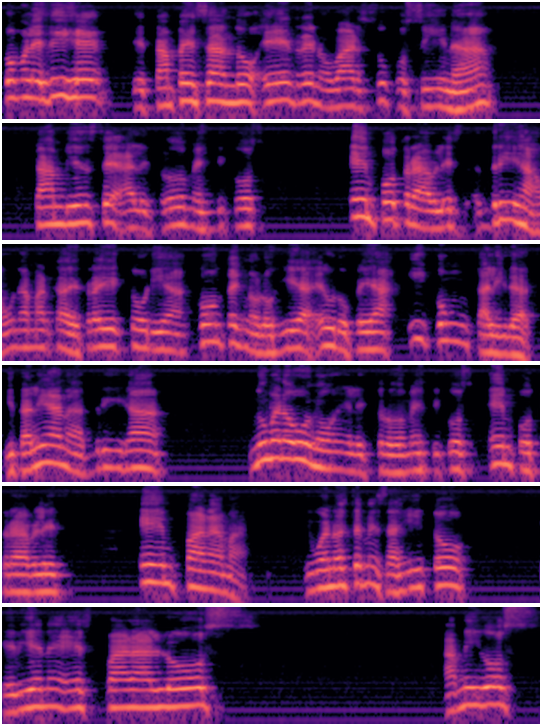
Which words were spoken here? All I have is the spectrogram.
como les dije, están pensando en renovar su cocina, cámbiense a electrodomésticos empotrables Drija, una marca de trayectoria con tecnología europea y con calidad italiana. Drija, número uno en electrodomésticos empotrables en Panamá. Y bueno, este mensajito que viene es para los amigos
